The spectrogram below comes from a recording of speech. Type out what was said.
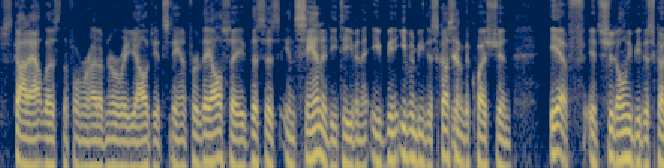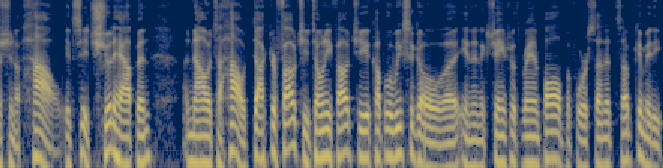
Scott Atlas, the former head of neuroradiology at Stanford. They all say this is insanity to even even be discussing yeah. the question if it should only be discussion of how. It's it should happen. Now it's a how. Dr. Fauci, Tony Fauci, a couple of weeks ago, uh, in an exchange with Rand Paul before Senate subcommittee,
